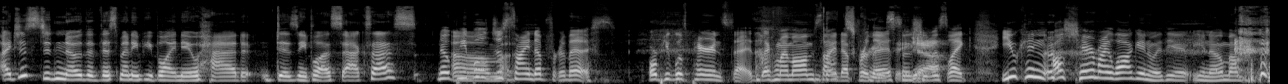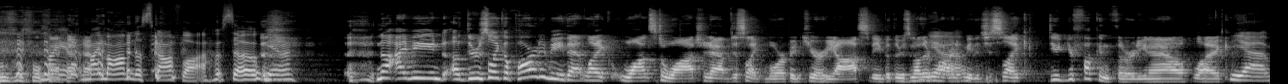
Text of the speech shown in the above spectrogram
I just didn't know that this many people I knew had Disney Plus access. no, people Um, just signed up for this. Or people's parents did. Like my mom signed up That's for this crazy. and she was like, You can I'll share my login with you, you know, my my, my mom the scofflaw. So yeah. No, I mean, uh, there's like a part of me that like wants to watch it out of just like morbid curiosity, but there's another part of me that's just like, dude, you're fucking 30 now. Like, Yeah.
